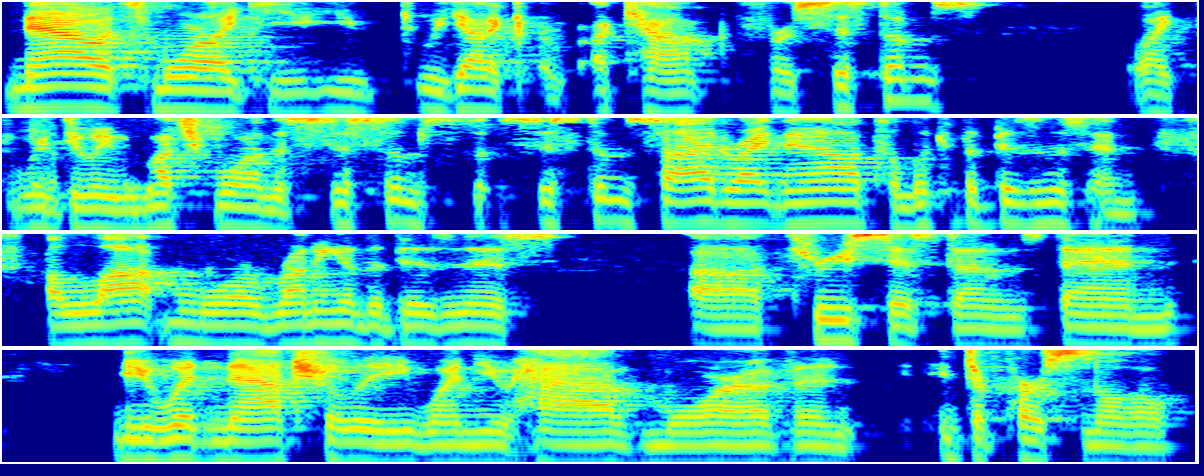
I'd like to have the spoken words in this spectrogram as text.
now it's more like you, you we got to account for systems. Like we're yep. doing much more on the systems system side right now to look at the business and a lot more running of the business uh, through systems than you would naturally when you have more of an interpersonal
